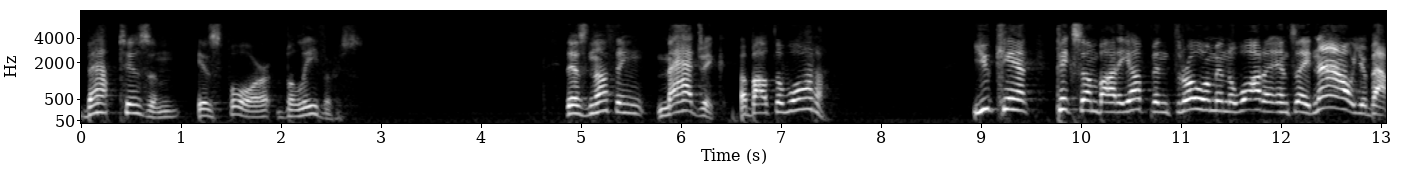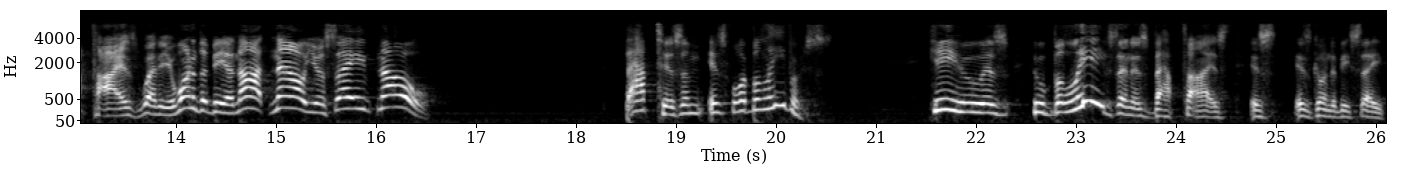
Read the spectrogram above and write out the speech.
Baptism is for believers. There's nothing magic about the water. You can't pick somebody up and throw them in the water and say, now you're baptized, whether you wanted to be or not, now you're saved. No. Baptism is for believers. He who is who believes and is baptized is, is going to be saved.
